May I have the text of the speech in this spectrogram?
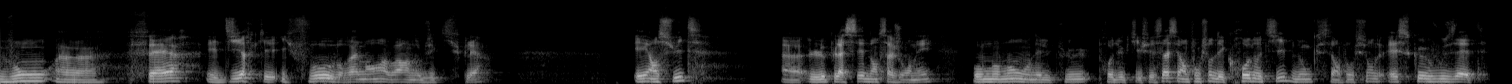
vont faire et dire qu'il faut vraiment avoir un objectif clair. Et ensuite, euh, le placer dans sa journée au moment où on est le plus productif. Et ça, c'est en fonction des chronotypes, donc c'est en fonction de est-ce que vous êtes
